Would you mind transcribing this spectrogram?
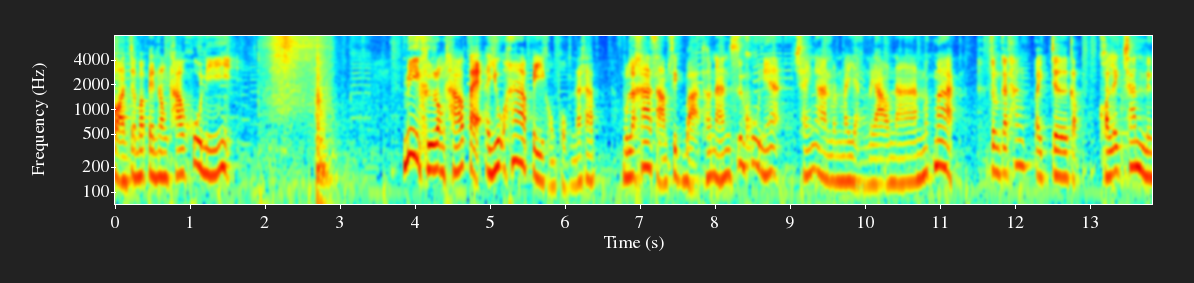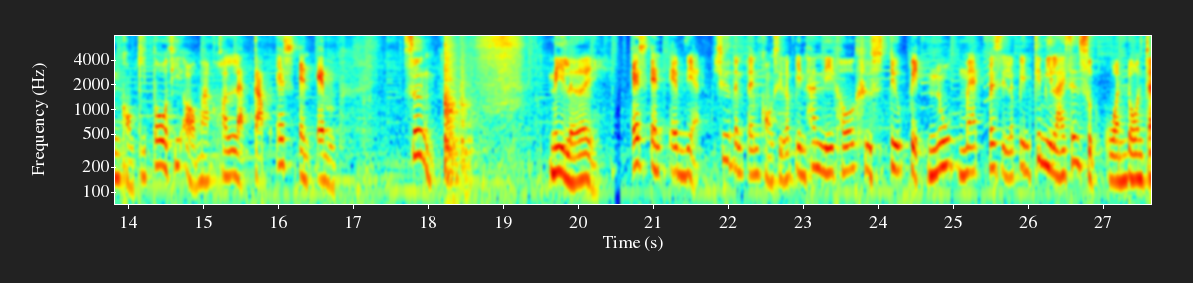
ก่อนจะมาเป็นรองเท้าคู่นี้ นี่คือรองเท้าแตะอายุ 5 ปีของผมนะครับ มูลค่า 30 บาทเท่านั้น ซึ่งคู่นี้ใช้งานมันมาอย่างยาวนานมาก จนกระทั่งไปเจอกับคอลเลกชันหนึ่งของกิโต้ที่ออกมาคอลแลบกับ SNM ซึ่งนี่เลย SNM เนี่ยชื่อเต็มๆของศิลปินท่านนี้เขาก็คือ Stupid Noob Mac เป็นศิลปินที่มีลายเส้นสุดกวนโดนใจ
